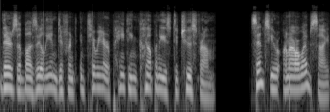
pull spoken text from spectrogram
there's a bazillion different interior painting companies to choose from. Since you're on our website,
